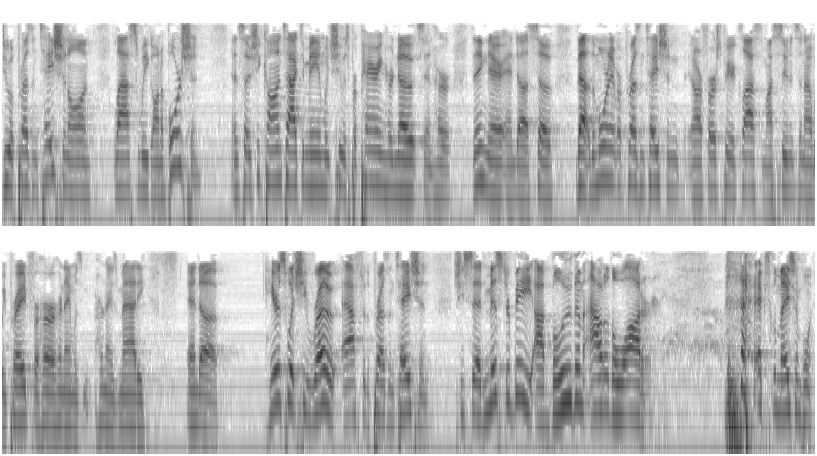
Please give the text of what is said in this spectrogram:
do a presentation on last week on abortion. And so she contacted me in which she was preparing her notes and her thing there. And uh, so that the morning of her presentation in our first period class, my students and I we prayed for her. Her name was her name's Maddie. And uh, here's what she wrote after the presentation. She said, "Mr. B, I blew them out of the water." Exclamation point.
